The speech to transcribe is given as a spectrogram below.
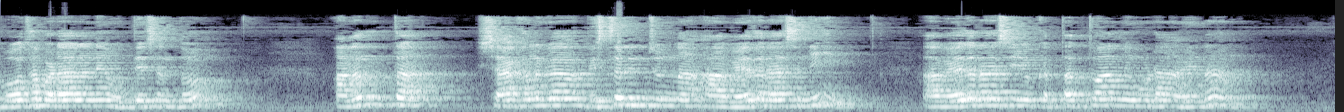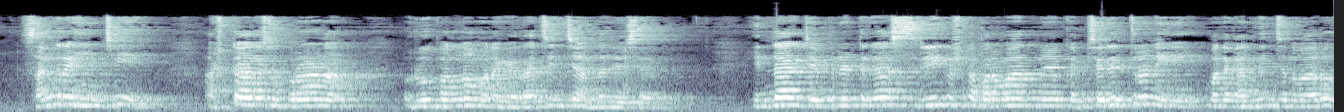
బోధపడాలనే ఉద్దేశంతో అనంత శాఖలుగా విస్తరించున్న ఆ వేదరాశిని ఆ వేదరాశి యొక్క తత్వాన్ని కూడా ఆయన సంగ్రహించి అష్టాదశ పురాణ రూపంలో మనకు రచించి అందజేశారు. ఇందాక చెప్పినట్టుగా శ్రీకృష్ణ పరమాత్మ యొక్క చరిత్రని మనకు అందించిన వారు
